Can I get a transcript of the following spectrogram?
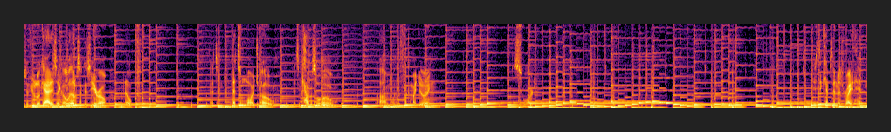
So if you look at it, it's like, oh, that looks like a zero. Nope. That's a that's a large O. That's a capital O. right hand?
